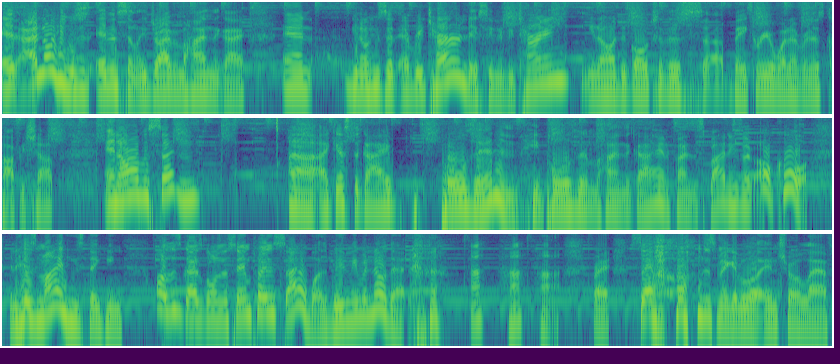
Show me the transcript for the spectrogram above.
and I know he was just innocently driving behind the guy. And, you know, he said every turn they seem to be turning, you know, to go to this uh, bakery or whatever it is, coffee shop. And all of a sudden, uh, I guess the guy pulls in and he pulls in behind the guy and finds a spot. And he's like, oh, cool. In his mind, he's thinking, oh, this guy's going to the same place I was. We didn't even know that. huh, huh, huh. Right. So I'm just making a little intro laugh.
